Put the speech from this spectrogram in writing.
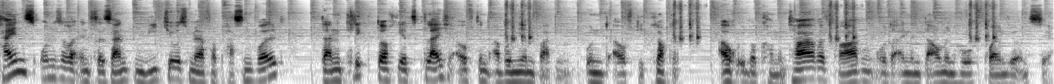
keins unserer interessanten Videos mehr verpassen wollt, dann klickt doch jetzt gleich auf den Abonnieren-Button und auf die Glocke. Auch über Kommentare, Fragen oder einen Daumen hoch freuen wir uns sehr.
